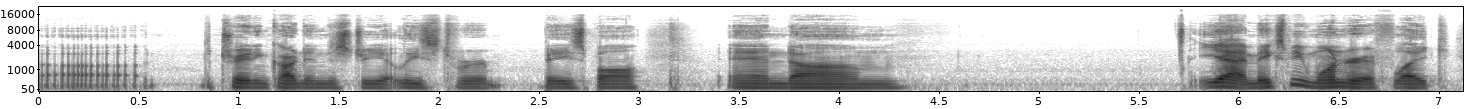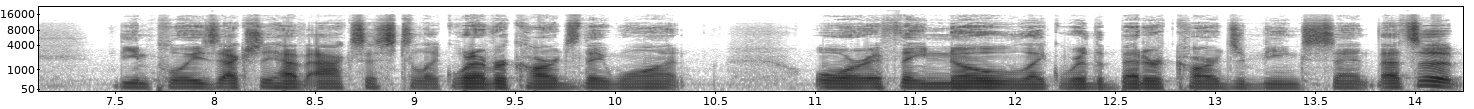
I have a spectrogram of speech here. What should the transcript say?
uh, the trading card industry, at least for baseball. And um, yeah, it makes me wonder if like the employees actually have access to like whatever cards they want, or if they know like where the better cards are being sent. That's a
